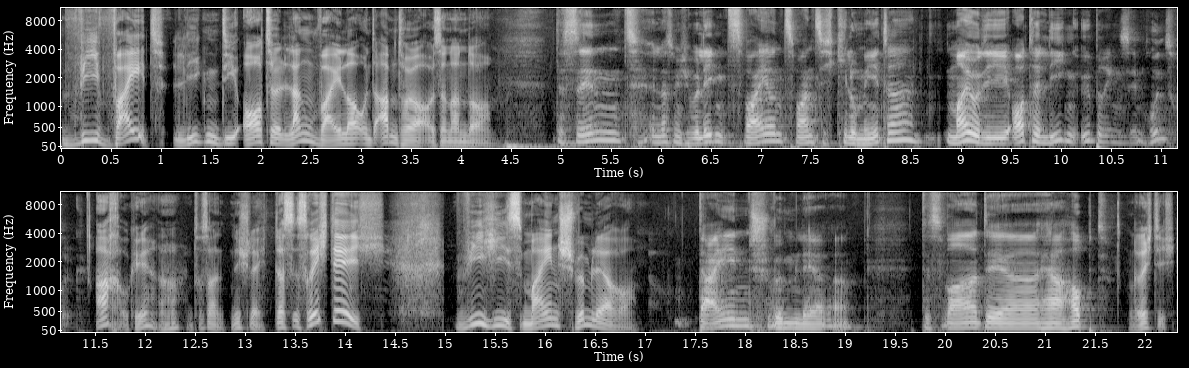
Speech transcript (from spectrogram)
Wie weit liegen die Orte Langweiler und Abenteuer auseinander? Das sind, lass mich überlegen, 22 Kilometer. Mario, die Orte liegen übrigens im Hunsrück. Ach, okay, Aha, interessant, nicht schlecht. Das ist richtig. Wie hieß mein Schwimmlehrer? Dein Schwimmlehrer. Das war der Herr Haupt. Richtig.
